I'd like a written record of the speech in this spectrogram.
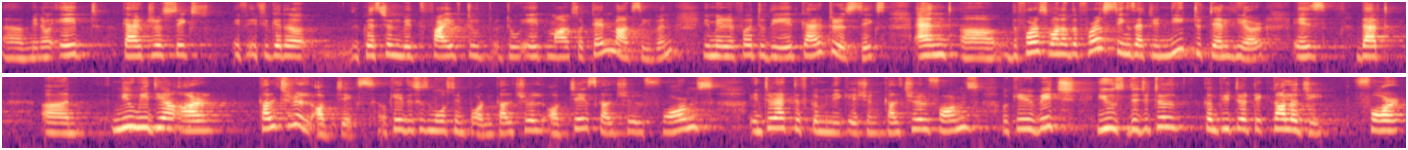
um, you know 8 characteristics if, if you get a question with 5 to, to 8 marks or 10 marks even, you may refer to the 8 characteristics. And uh, the first one of the first things that you need to tell here is that uh, new media are cultural objects. Okay, this is most important cultural objects, cultural forms, interactive communication, cultural forms, okay, which use digital computer technology for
